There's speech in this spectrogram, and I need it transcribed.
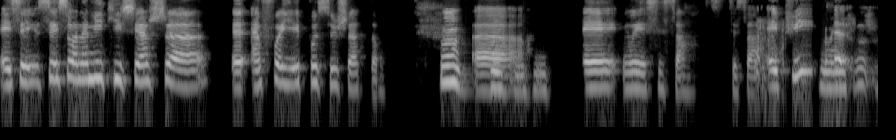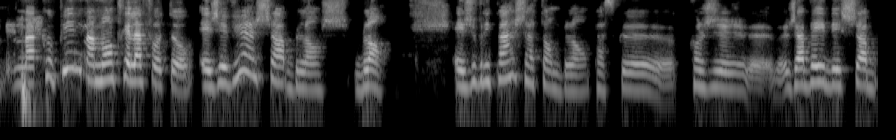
Et c'est son ami qui cherche euh, un foyer pour ce chaton. Mmh, mmh, euh, mmh, et oui, c'est ça. C'est ça. Et puis, euh, ma copine m'a montré la photo et j'ai vu un chat blanche, blanc. Et je voulais pas un chaton blanc parce que quand j'avais des chats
